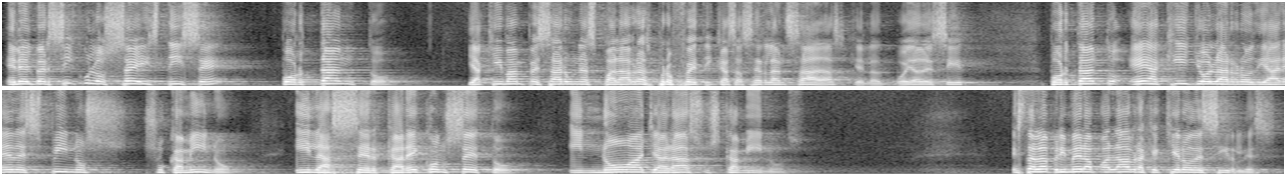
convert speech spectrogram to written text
En el versículo 6 dice, por tanto, y aquí va a empezar unas palabras proféticas a ser lanzadas, que las voy a decir. Por tanto, he aquí yo la rodearé de espinos su camino y la cercaré con seto y no hallará sus caminos. Esta es la primera palabra que quiero decirles.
